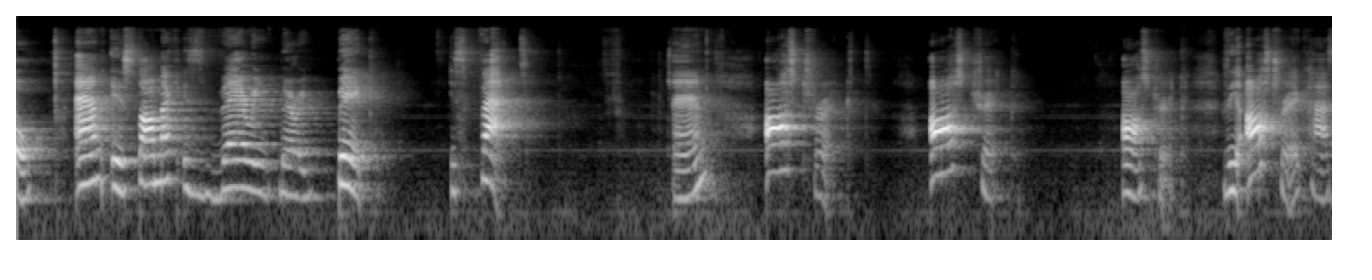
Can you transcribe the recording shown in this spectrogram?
Oh, and its stomach is very, very big. It's fat. And ostrich. Ostrich. Ostrich. The ostrich has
